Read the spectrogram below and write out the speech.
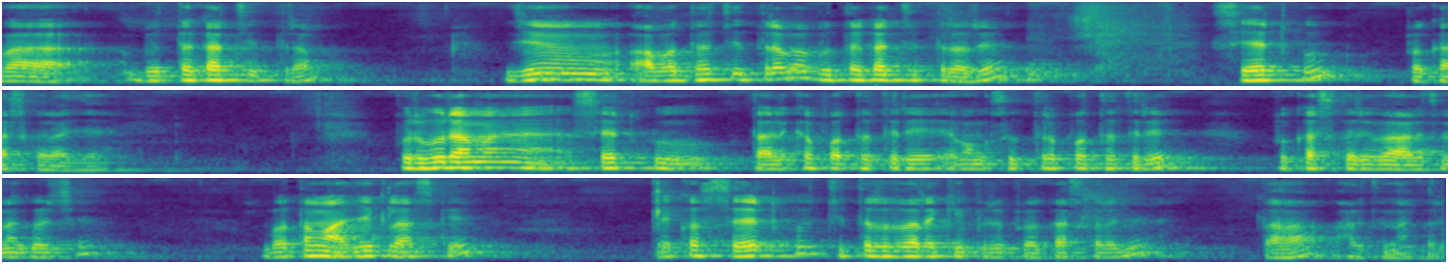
वृत्तकार चित्र जो आबद्ध चित्र वृत्तकार चित्र सेट को प्रकाश करा जाए पूर्वर आम सेट कु तालिका पद्धति एवं सूत्र पद्धति प्रकाश करने आलोचना कर आज क्लास के एक सेट कु चित्र द्वारा किपर प्रकाश कराए आलोचना कर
